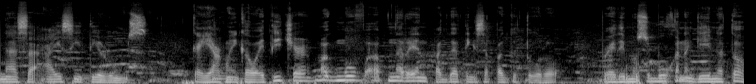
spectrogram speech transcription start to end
nasa ICT rooms. Kaya kung ikaw ay teacher, mag-move up na rin pagdating sa pagtuturo. Pwede mo subukan ang game na to.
